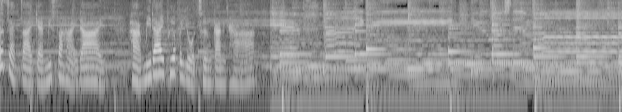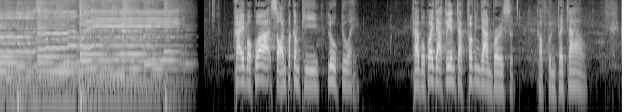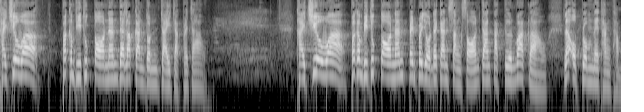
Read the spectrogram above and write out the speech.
พื่อแจกจ่ายแก่มิตรสหายได้ หากมิได้เพื่อประโยชน์เชิงการค้า ใครบอกว่าสอนพระคัมภีร์ลูกด้วย ใครบอกว่าอยากเรียนจากพระวิญญาณบริสุทธิ์ ขอบคุณพระเจ้า ใครเชื่อว่าพระคัมภีร์ทุกตอนนั้นได้รับการดลใจจากพระเจ้า ใครเชื่อว่าพระคัมภีร์ทุกตอนนั้นเป็นประโยชน์ในการสั่งสอนการตักเตือนว่ากล่าว และอบรมในทางธรรม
